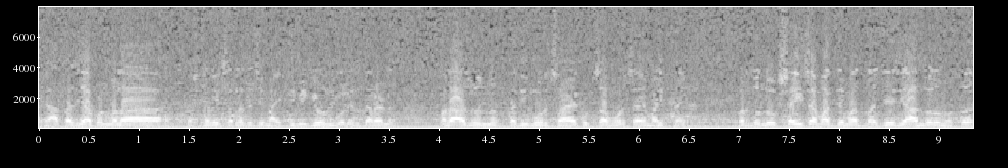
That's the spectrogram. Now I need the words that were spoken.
आणि आता जे आपण मला प्रश्न विचारला त्याची माहिती मी घेऊन बोलेन कारण मला अजून कधी मोर्चा आहे कुठचा मोर्चा आहे माहीत नाही. परंतु लोकशाहीच्या माध्यमातून जे जे आंदोलन होतं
